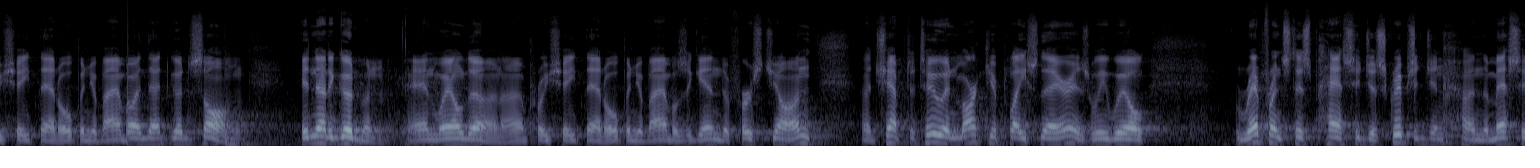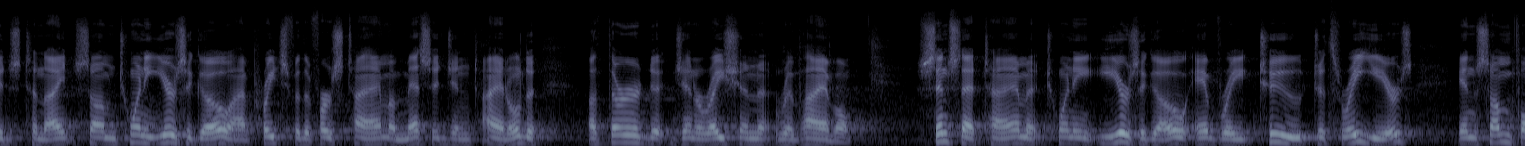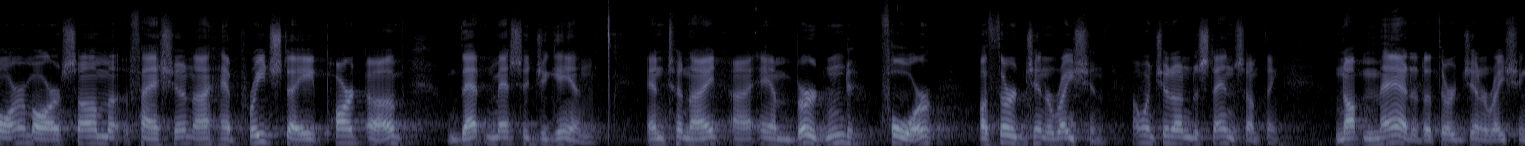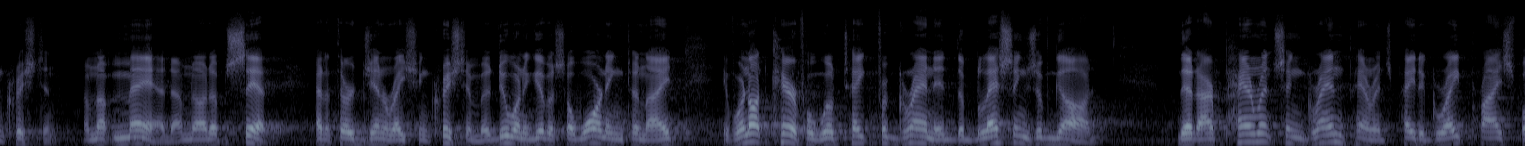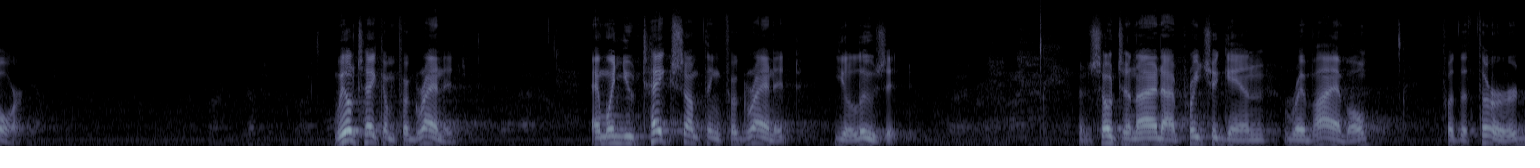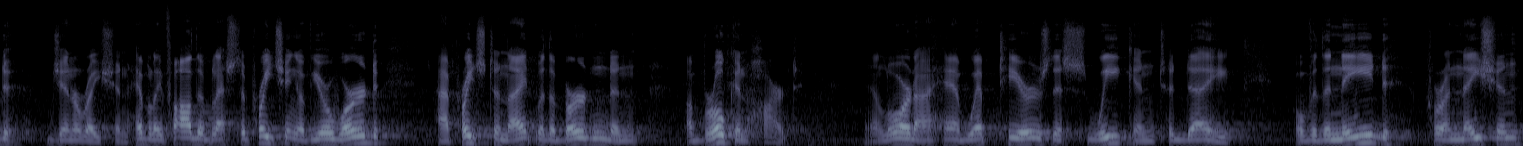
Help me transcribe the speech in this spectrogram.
appreciate that. Open your Bible. That good song. Isn't that a good one? And well done. I appreciate that. Open your Bibles again to 1 John uh, chapter 2 and mark your place there as we will reference this passage of Scripture in the message tonight. Some 20 years ago, I preached for the first time a message entitled A Third Generation Revival. Since that time, 20 years ago, every two to three years, in some form or some fashion, I have preached a part of that message again. And tonight, I am burdened for a third generation. I want you to understand something. I'm not mad at a third generation Christian. I'm not mad. I'm not upset at a third generation Christian. But I do want to give us a warning tonight if we're not careful, we'll take for granted the blessings of God that our parents and grandparents paid a great price for. We'll take them for granted. And when you take something for granted, you lose it. And so tonight I preach again revival for the third generation. Heavenly Father, bless the preaching of your word. I preach tonight with a burdened and a broken heart. And Lord, I have wept tears this week and today over the need for a nation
